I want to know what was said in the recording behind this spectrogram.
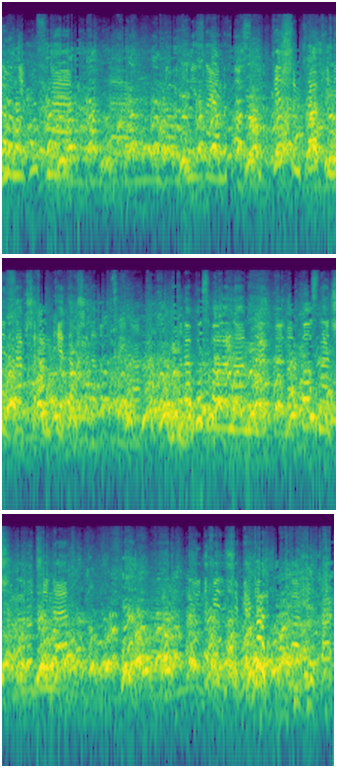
Są nieufne do nieznajomych osób. Pierwszym krokiem jest zawsze ankieta przedadopcyjna, która pozwala nam jakby, no, poznać rodzinę no i dowiedzieć się w jakich warunkach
